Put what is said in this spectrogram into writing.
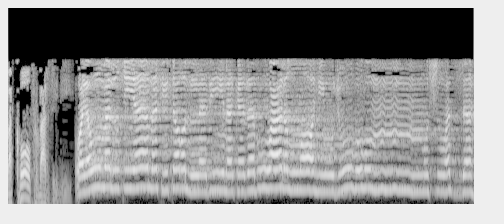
و کفر ورزیدی. و یوم القیامت ترى الذین كذبوا على الله وجوههم مسوده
